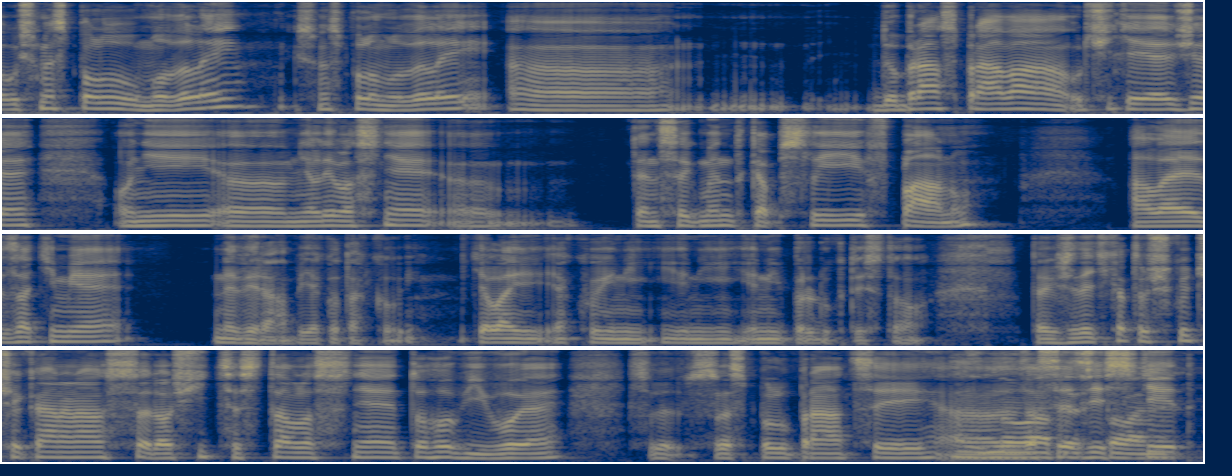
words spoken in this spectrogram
uh, už jsme spolu mluvili, už jsme spolu mluvili. Uh, dobrá zpráva určitě je, že oni uh, měli vlastně uh, ten segment kapslí v plánu, ale zatím je nevyrábí jako takový. Dělají jako jiný, jiný, jiný produkty z toho. Takže teďka trošku čeká na nás další cesta vlastně toho vývoje ve spolupráci, Znova zase testování. zjistit,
